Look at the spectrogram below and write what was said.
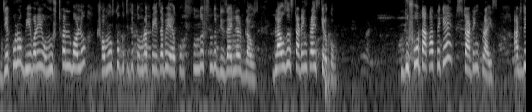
যে কোনো বিয়ে বাড়ির অনুষ্ঠান বলো, সমস্ত কিছুতে তোমরা পেয়ে যাবে এরকম সুন্দর সুন্দর ডিজাইনার ব্লাউজ ব্লাউজের স্টার্টিং প্রাইস কীরকম? দুশো টাকা থেকে স্টার্টিং প্রাইস আর যদি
